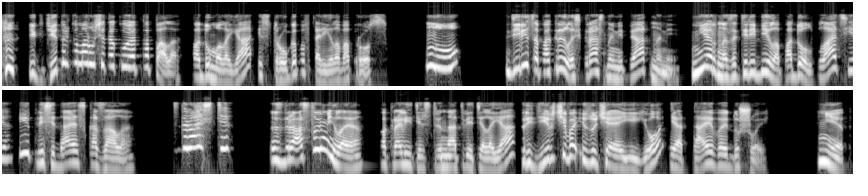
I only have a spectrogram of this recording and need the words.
«Хм, «И где только Маруся такую откопала?» – подумала я и строго повторила вопрос. «Ну?» Девица покрылась красными пятнами, нервно затеребила подол платья и, приседая, сказала. «Здрасте!» «Здравствуй, милая!» – покровительственно ответила я, придирчиво изучая ее и оттаивая душой. «Нет,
